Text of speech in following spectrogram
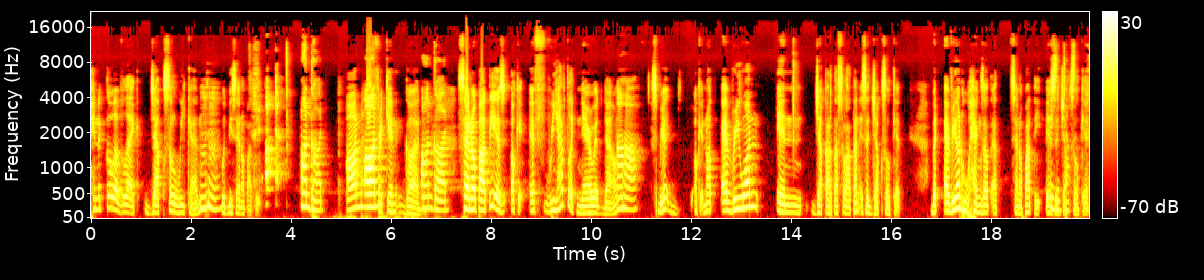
pinnacle of like Jaksel weekend Mhm. would be Senopati. On God. On, On- freaking God. On God. Senopati is okay. If we have to like narrow it down, Uh huh. sebenarnya okay, not everyone in Jakarta Selatan is a Jaksel kid, but everyone who hangs out at Senopati is, Is a, Jaksel. kid.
